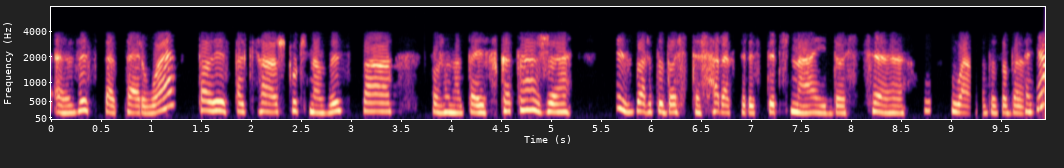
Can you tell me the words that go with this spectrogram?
e, wyspę Perłę. To jest taka sztuczna wyspa stworzona tutaj w Katarze. Jest bardzo dość też charakterystyczna i dość e, ładna do zobaczenia.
